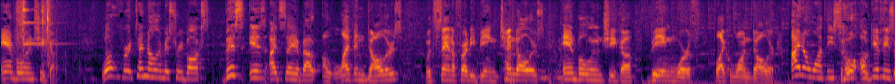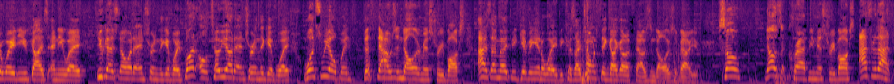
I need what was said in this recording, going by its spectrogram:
and Balloon Chica. Well, for a $10 mystery box, this is, I'd say, about $11, with Santa Freddy being $10 and Balloon Chica being worth like $1. I don't want these, so I'll give these away to you guys anyway. You guys know how to enter in the giveaway, but I'll tell you how to enter in the giveaway once we open the $1,000 mystery box, as I might be giving it away because I don't think I got $1,000 of value. So, that was a crappy mystery box. After that,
